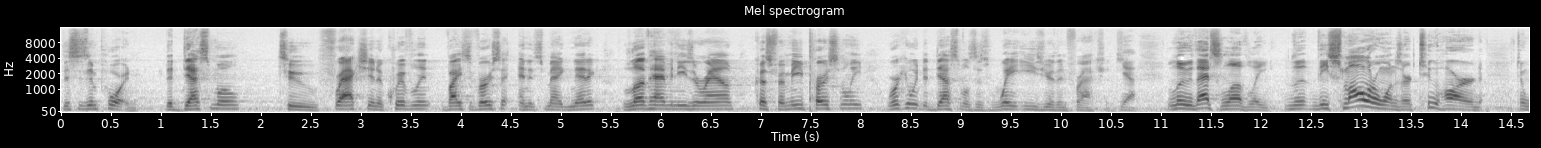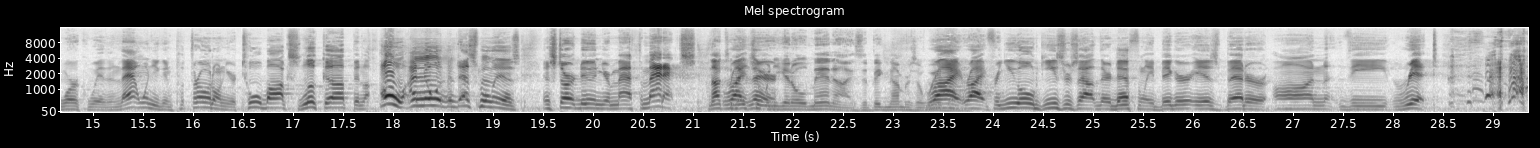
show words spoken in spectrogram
This is important. The decimal to fraction equivalent, vice versa, and it's magnetic. Love having these around because for me personally, working with the decimals is way easier than fractions. Yeah, Lou, that's lovely. The, the smaller ones are too hard to work with, and that one you can put, throw it on your toolbox, look up, and oh, I know what the decimal is, and start doing your mathematics Not to right mention there. when you get old man eyes, the big numbers are way Right, better. right. For you old geezers out there, definitely bigger is better on the RIT.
